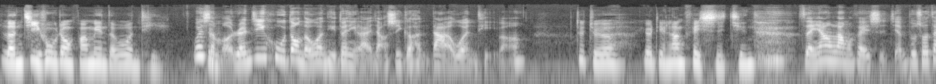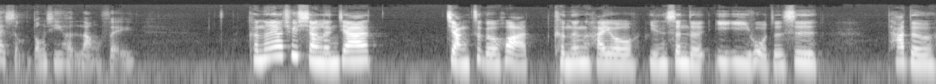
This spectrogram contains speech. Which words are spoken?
人际互动方面的问题。为什么人际互动的问题对你来讲是一个很大的问题吗？就觉得有点浪费时间。怎样浪费时间？比如说在什么东西很浪费？可能要去想人家讲这个话，可能还有延伸的意义，或者是他的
